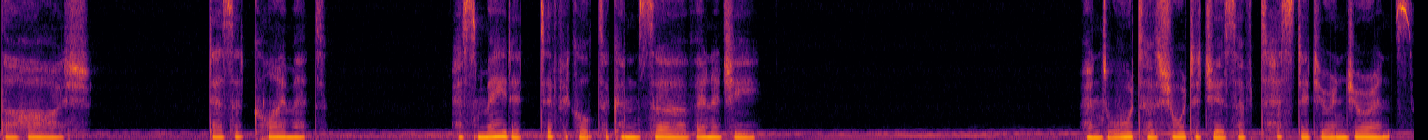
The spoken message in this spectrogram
The harsh desert climate has made it difficult to conserve energy, and water shortages have tested your endurance.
